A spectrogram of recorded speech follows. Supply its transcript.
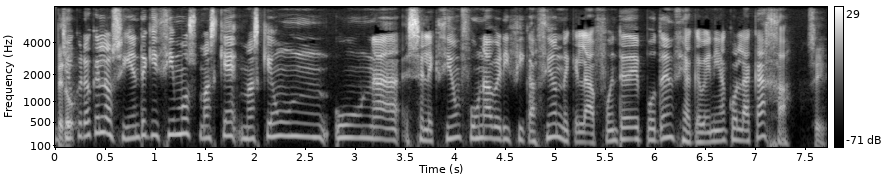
pero- Yo creo que lo siguiente que hicimos, más que, más que un- una selección, fue una verificación de que la fuente de potencia que venía con la caja, Sí.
